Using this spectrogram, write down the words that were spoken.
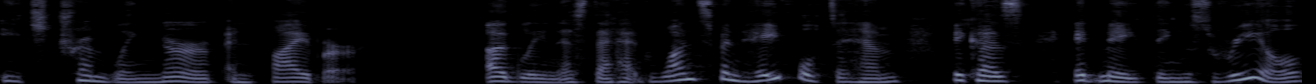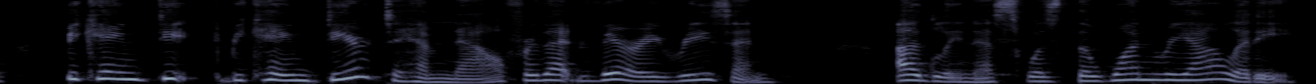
each trembling nerve and fiber. Ugliness that had once been hateful to him because it made things real became de- became dear to him now for that very reason. Ugliness was the one reality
